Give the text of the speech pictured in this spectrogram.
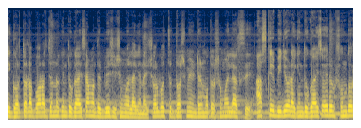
এই গর্তটা ভরার জন্য কিন্তু গাইস আমাদের বেশি সময় লাগে নাই। সর্বোচ্চ দশ মিনিটের মতো সময় লাগছে। আজকের ভিডিওটা কিন্তু গাইস ওইরকম সুন্দর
